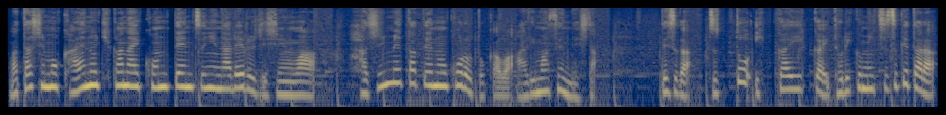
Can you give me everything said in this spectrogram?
私も替えの利かないコンテンツになれる自信は始めたての頃とかはありませんでした。ですがずっと一回一回取り組み続けたら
